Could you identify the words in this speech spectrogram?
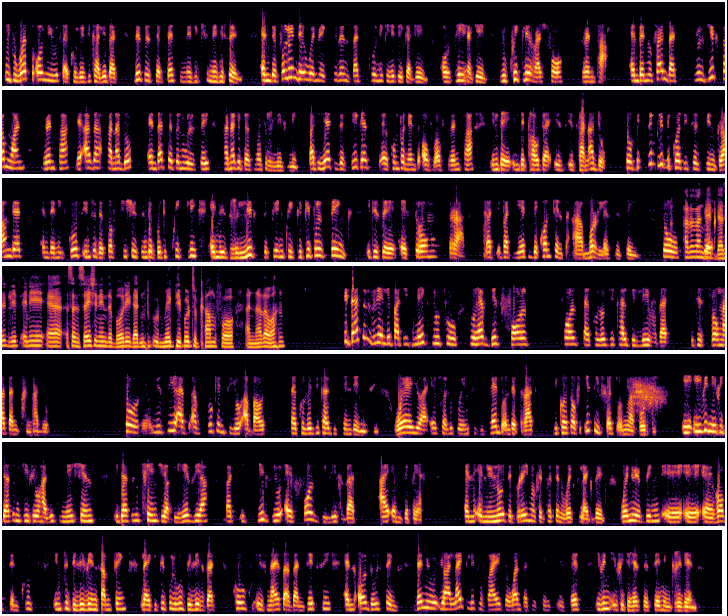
it works on you psychologically that this is the best medic- medicine. And the following day, when you experience that chronic headache again or pain again, you quickly rush for Grand-Pa. And then you find that you'll give someone Grand-Pa, the other Panado, and that person will say, Panado does not relieve me. But yet the biggest uh, component of, of Grand-Pa in the, in the powder is, is Panado. So simply because it has been grounded and then it goes into the soft tissues in the body quickly and it relieves the pain quickly. People think it is a, a strong drug, but but yet the contents are more or less the same. So, other than the, that, does it leave any uh, sensation in the body that would make people to come for another one? It doesn't really, but it makes you to to have this false false psychological belief that it is stronger than Panado. So you see, I've, I've spoken to you about psychological dependency, where you are actually going to depend on the drug because of its effect on your body. Even if it doesn't give you hallucinations, it doesn't change your behavior, but it gives you a false belief that I am the best. And, and you know, the brain of a person works like that. When you have been uh, uh, uh, robbed and cooked into believing something, like people who believe that Coke is nicer than Pepsi and all those things, then you, you are likely to buy the one that you think is best, even if it has the same ingredients.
